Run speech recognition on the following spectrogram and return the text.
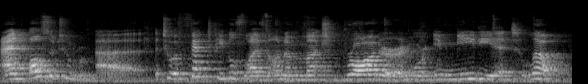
And also to, uh, to affect people's lives on a much broader and more immediate level.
